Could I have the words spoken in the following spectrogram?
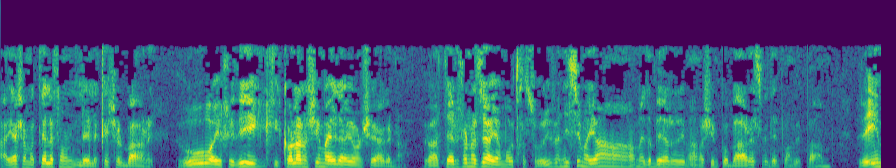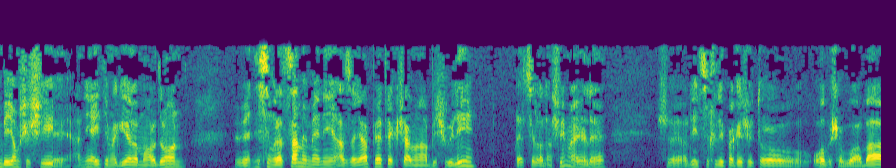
היה שם טלפון לקשר בארץ. והוא היחידי, כי כל האנשים האלה היו אנשי הגנה. והטלפון הזה היה מאוד חסוי, וניסים היה מדבר עם האנשים פה בארץ מדי פעם ופעם. ואם ביום שישי אני הייתי מגיע למועדון וניסים רצה ממני, אז היה פתק שם בשבילי, אצל האנשים האלה, שאני צריך להיפגש איתו או בשבוע הבא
